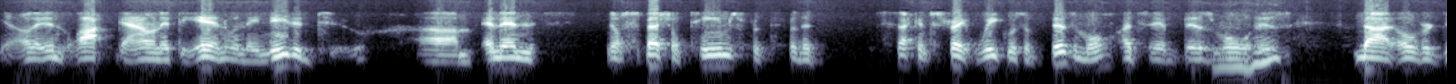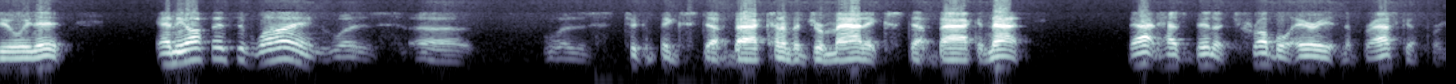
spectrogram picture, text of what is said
you know they didn't lock down at the end when they needed to. Um, and then, you know, special teams for for the second straight week was abysmal. I'd say abysmal Mm-hmm. is not overdoing it. And the offensive line was uh, was took a big step back, kind of a dramatic step back, and that that has been a trouble area at Nebraska for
